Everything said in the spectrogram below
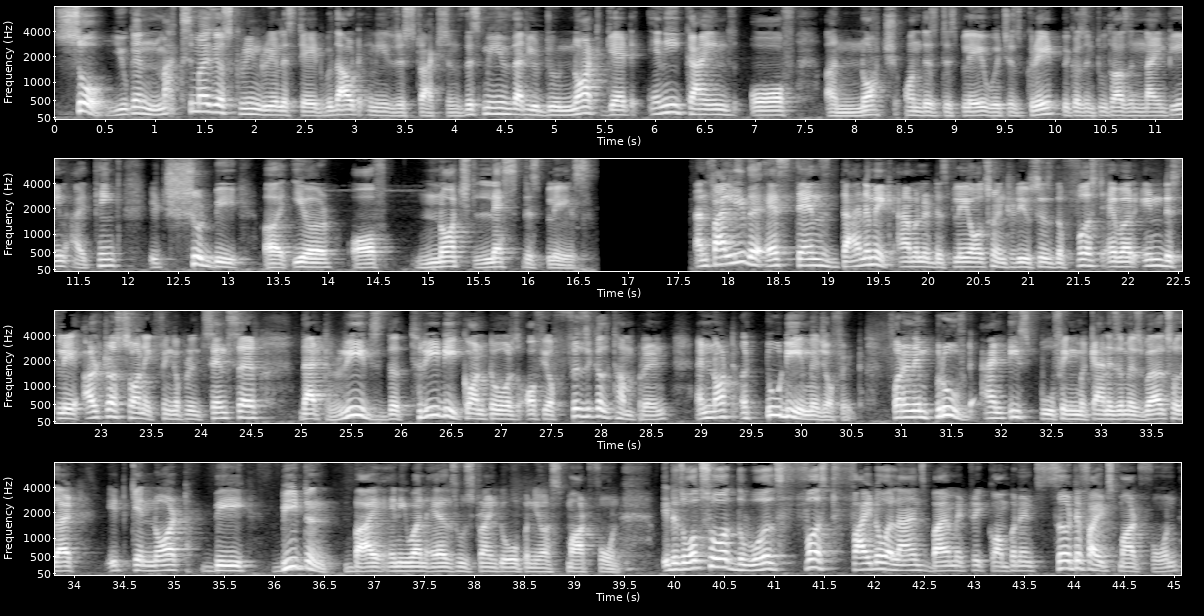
so you can maximize your screen real estate without any distractions. This means that you do not get any kind of a notch on this display, which is great because in 2019, I think it should be a year of notch less displays. And finally, the S10's dynamic AMOLED display also introduces the first ever in-display ultrasonic fingerprint sensor that reads the 3D contours of your physical thumbprint and not a 2D image of it for an improved anti-spoofing mechanism as well so that it cannot be beaten by anyone else who's trying to open your smartphone. It is also the world's first FIDO Alliance biometric component certified smartphone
